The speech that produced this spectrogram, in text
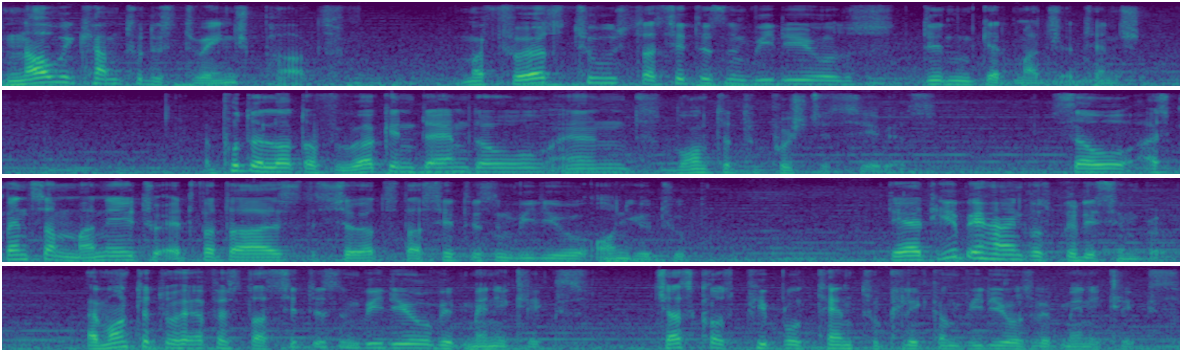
Now we come to the strange part. My first two Star Citizen videos didn't get much attention. I put a lot of work in them though and wanted to push this series. So I spent some money to advertise the third Star Citizen video on YouTube. The idea behind was pretty simple. I wanted to have a Star Citizen video with many clicks, just cause people tend to click on videos with many clicks.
